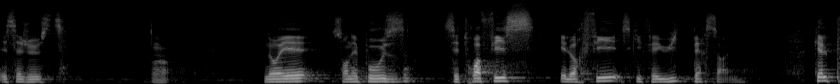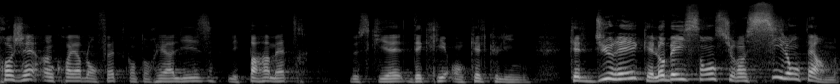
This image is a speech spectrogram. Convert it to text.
et c'est juste. Noé, son épouse, ses trois fils et leur fille, ce qui fait huit personnes. Quel projet incroyable en fait quand on réalise les paramètres de ce qui est décrit en quelques lignes. Quelle durée, quelle obéissance sur un si long terme.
